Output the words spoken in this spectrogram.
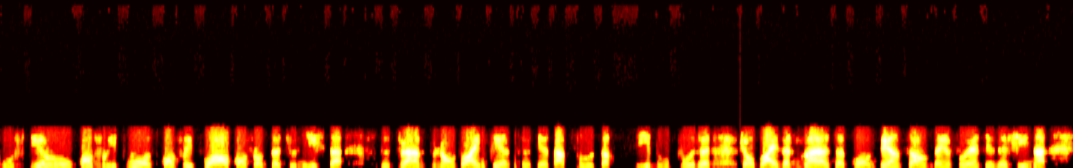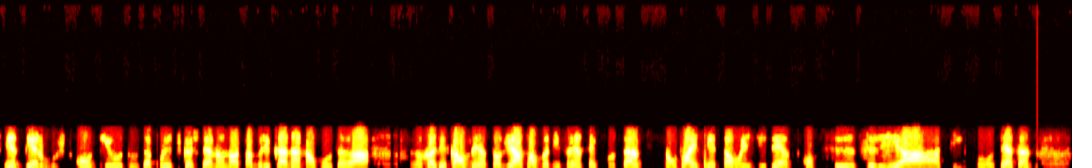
o estilo conflituoso, conflitual, confrontacionista de Trump não vai ser certeza absoluta repetido por eh, Joe Biden, mas a contenção da influência da China em termos de conteúdo da política externa norte-americana não mudará radicalmente. Aliás, há uma diferença importante, não vai ser tão incidente como se seria há 5 ou 10 anos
